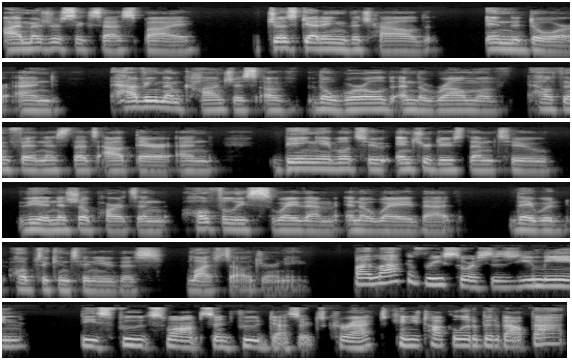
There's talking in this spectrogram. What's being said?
I measure success by just getting the child in the door and having them conscious of the world and the realm of health and fitness that's out there and being able to introduce them to the initial parts and hopefully sway them in a way that they would hope to continue this lifestyle journey. By lack of resources, you mean these food swamps and food deserts, correct? Can you talk a little bit about that?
